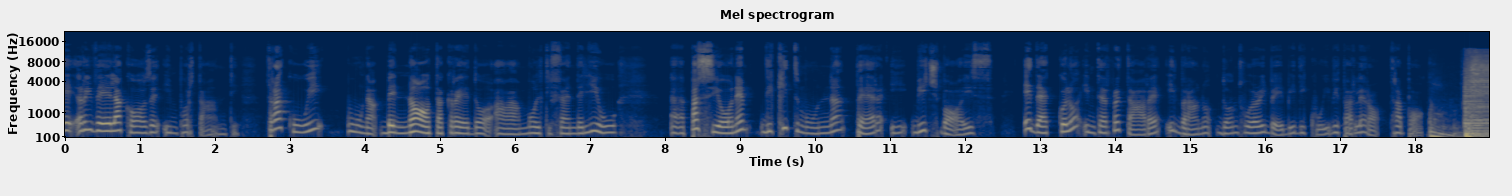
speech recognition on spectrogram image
e rivela cose importanti, tra cui una ben nota, credo, a molti fan degli Who, eh, passione di Kit Moon per i Beach Boys ed eccolo interpretare il brano Don't Worry Baby di cui vi parlerò tra poco.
